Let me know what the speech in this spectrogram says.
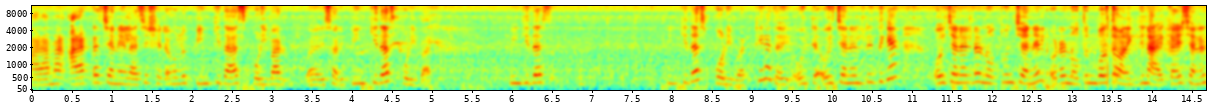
আর আমার আর একটা চ্যানেল আছে, সেটা হলো পিঙ্কি দাস পরিবার সরি পিঙ্কি দাস পরিবার। পিঙ্কি দাস পিঙ্কি দাস পরিবার, ঠিক আছে? ওইটা, ওই চ্যানেলটির দিকে ওই চ্যানেলটা নতুন চ্যানেল, ওটা নতুন বলতে অনেক দিন আগেকার চ্যানেল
